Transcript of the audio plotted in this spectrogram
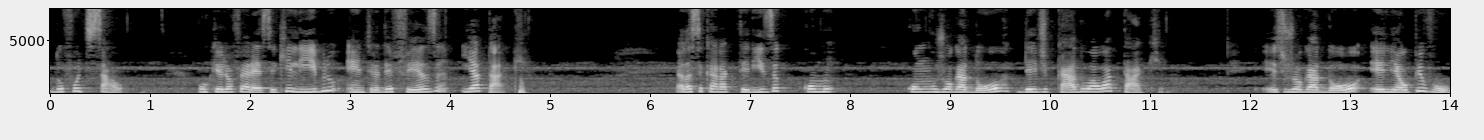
do futsal porque ele oferece equilíbrio entre a defesa e ataque. Ela se caracteriza como com um jogador dedicado ao ataque. Esse jogador, ele é o pivô.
